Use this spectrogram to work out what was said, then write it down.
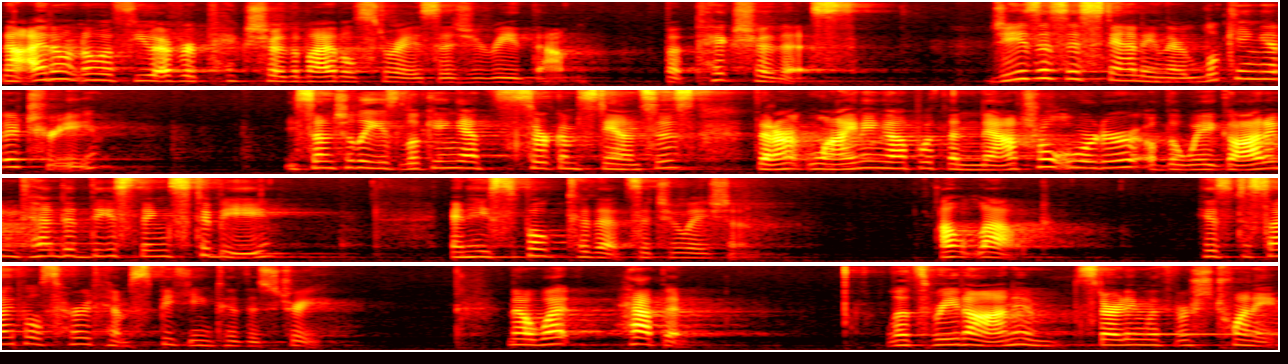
Now, I don't know if you ever picture the Bible stories as you read them, but picture this Jesus is standing there looking at a tree Essentially, he's looking at circumstances that aren't lining up with the natural order of the way God intended these things to be, and he spoke to that situation out loud. His disciples heard him speaking to this tree. Now, what happened? Let's read on, and starting with verse 20.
